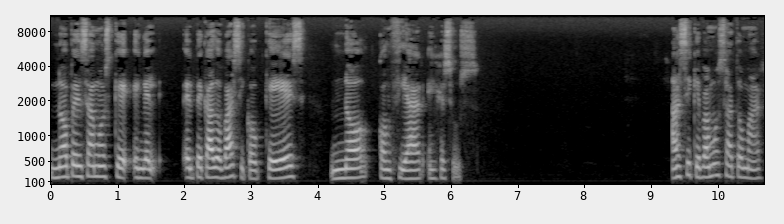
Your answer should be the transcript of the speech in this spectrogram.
no pensamos que en el, pecado básico, que es no confiar en Jesús. Así que vamos a tomar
